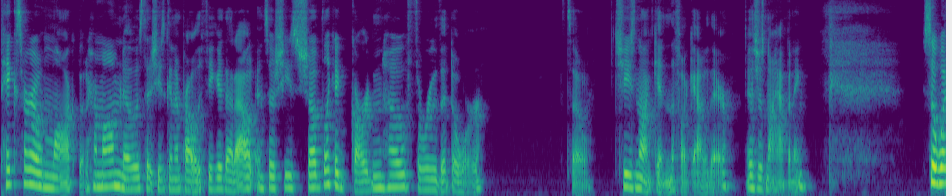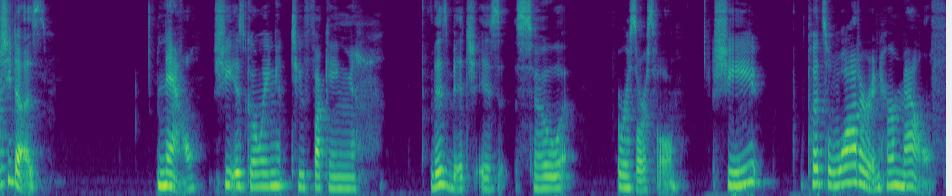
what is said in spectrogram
picks her own lock, but her mom knows that she's going to probably figure that out. And so she's shoved like a garden hoe through the door. So she's not getting the fuck out of there. It's just not happening. So what she does now, she is going to fucking. This bitch is so resourceful. She puts water in her mouth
